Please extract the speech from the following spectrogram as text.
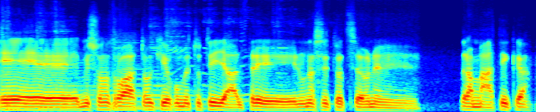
e mi sono trovato anch'io come tutti gli altri in una situazione drammatica.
